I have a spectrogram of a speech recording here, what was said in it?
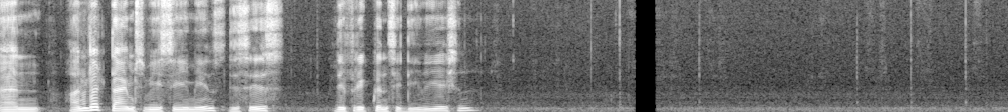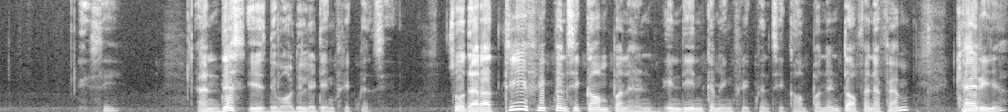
and 100 times Vc means this is the frequency deviation. You see and this is the modulating frequency. So, there are three frequency component in the incoming frequency component of an FM carrier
